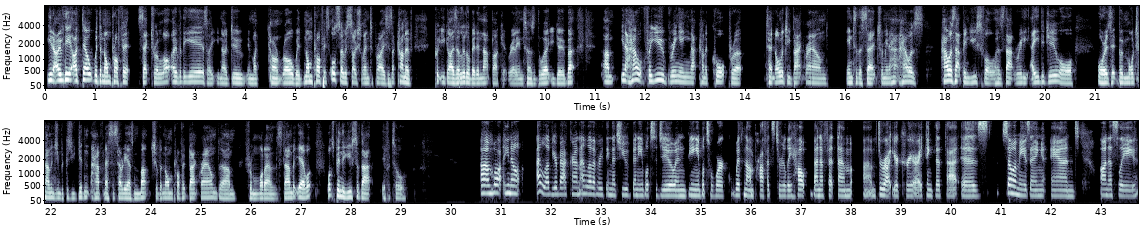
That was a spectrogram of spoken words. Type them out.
you know, over the I've dealt with the nonprofit sector a lot over the years. I, you know, do in my current role with nonprofits, also with social enterprises. I kind of put you guys a little bit in that bucket, really, in terms of the work you do. But um, you know, how for you bringing that kind of corporate technology background into the sector? I mean, how, how has how has that been useful? Has that really aided you, or or has it been more challenging because you didn't have necessarily as much of a nonprofit background, um, from what I understand? But yeah, what what's been the use of that, if at all? Um, well, you know, I love your background. I love everything that you've been able to do and being able to work with nonprofits to really help benefit them um, throughout your career. I think that that is so amazing. And honestly,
